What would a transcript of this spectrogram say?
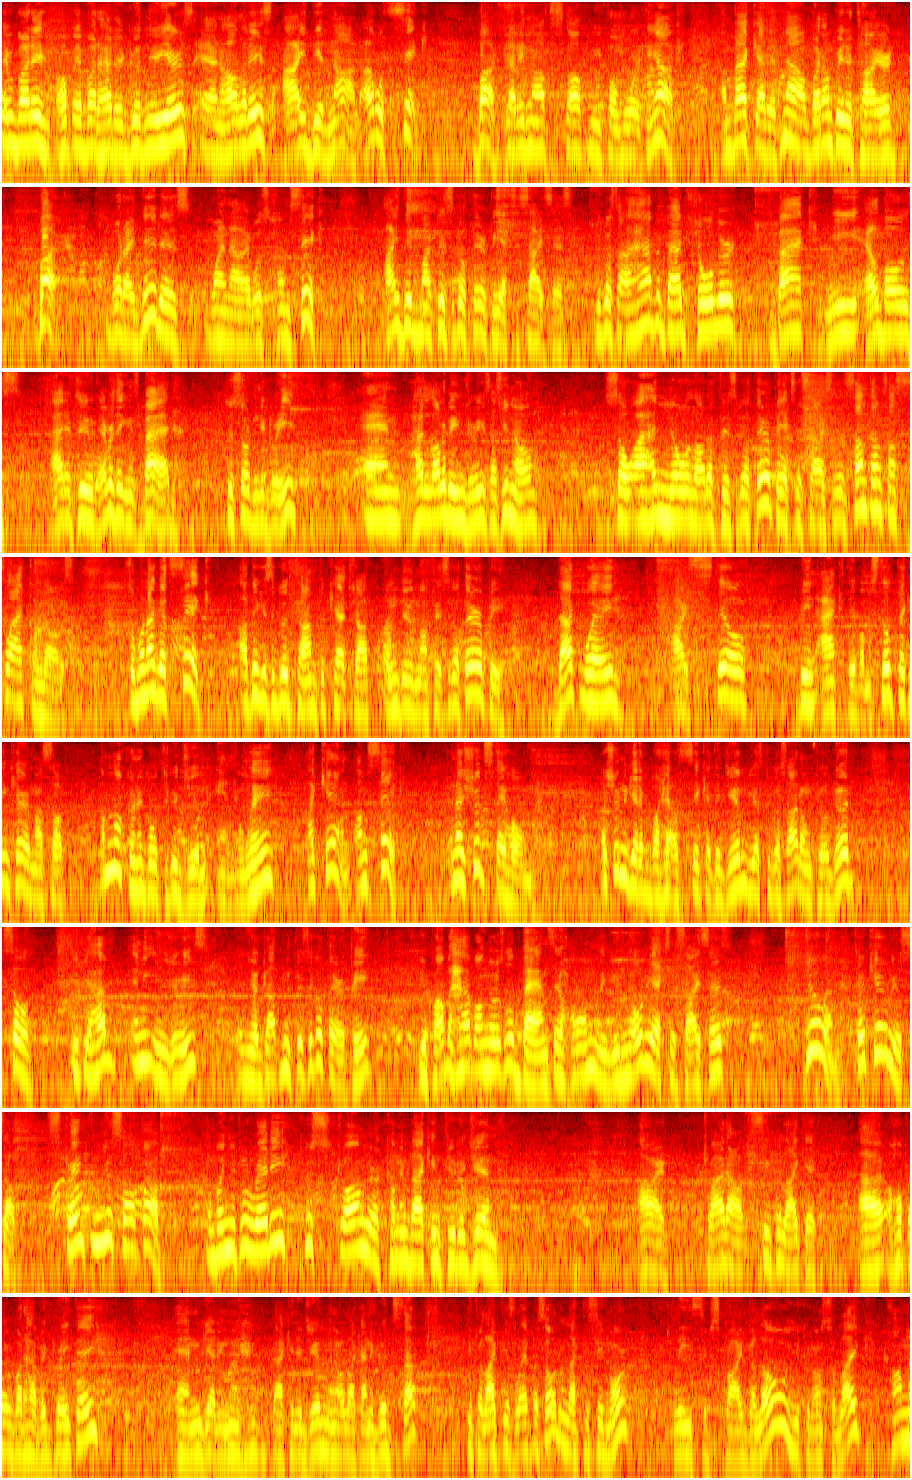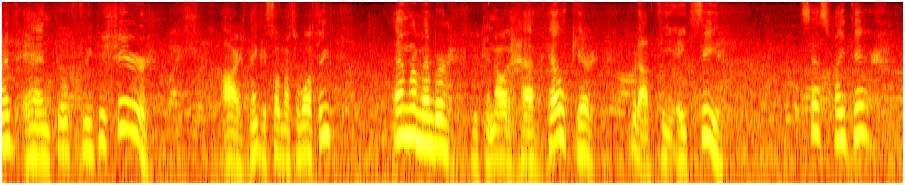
Everybody, hope everybody had a good New Year's and holidays. I did not. I was sick, but that did not stop me from working out. I'm back at it now, but I'm pretty tired. But what I did is when I was homesick, I did my physical therapy exercises because I have a bad shoulder, back, knee, elbows, attitude, everything is bad to a certain degree, and had a lot of injuries, as you know. So I know a lot of physical therapy exercises, and sometimes I slack on those. So when I get sick, I think it's a good time to catch up on doing my physical therapy. That way, I still being active. I'm still taking care of myself. I'm not going to go to the gym anyway. I can't. I'm sick, and I should stay home. I shouldn't get everybody else sick at the gym just because I don't feel good. So, if you have any injuries and you've gotten physical therapy, you probably have on those little bands at home and you know the exercises. Do them. Take care of yourself. Strengthen yourself up. And when you feel ready, you're stronger coming back into the gym. All right, try it out. See if you like it. Uh, I hope everybody have a great day and getting back in the gym and all that kind of good stuff. If you like this episode and like to see more, please subscribe below. You can also like, comment, and feel free to share. All right, thank you so much for watching. And remember, you cannot have healthcare without THC. It says right there.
